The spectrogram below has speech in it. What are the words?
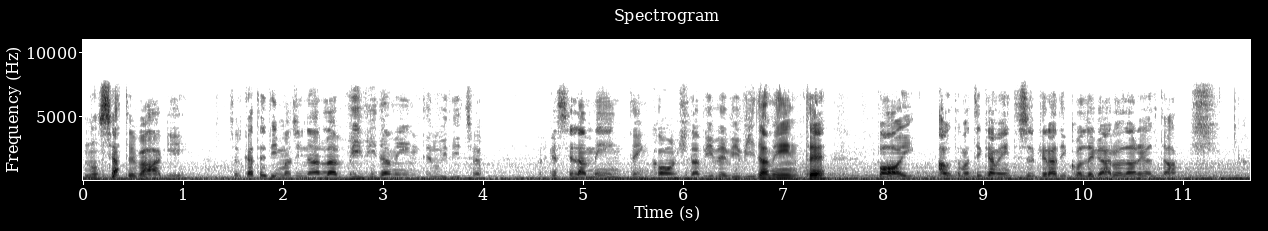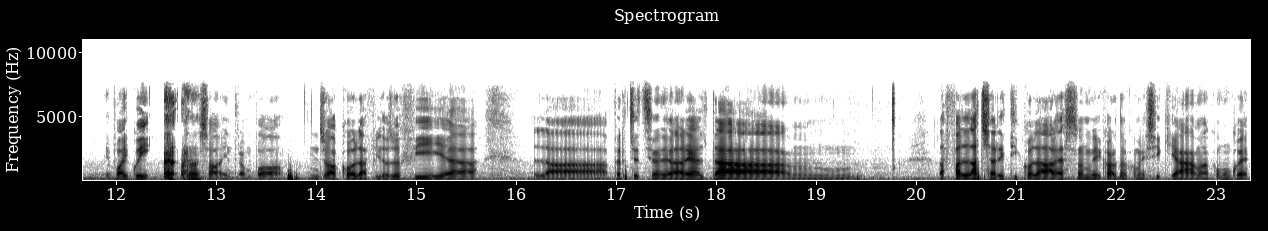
non siate vaghi, cercate di immaginarla vividamente, lui dice, perché se la mente inconscia vive vividamente, poi automaticamente cercherà di collegarlo alla realtà. E poi qui, so, entra un po' in gioco la filosofia, la percezione della realtà, mm, la fallaccia reticolare, adesso non mi ricordo come si chiama, comunque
